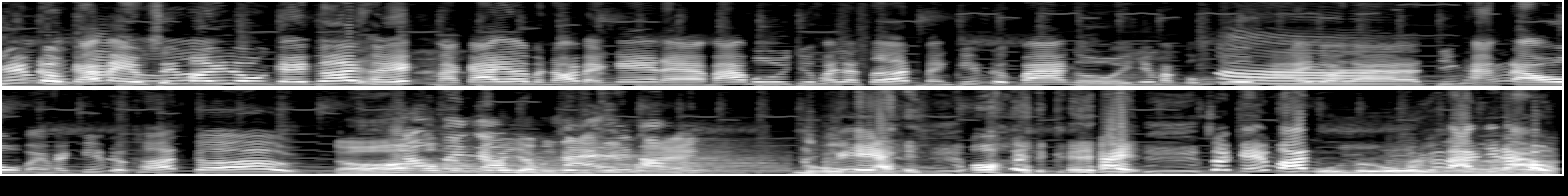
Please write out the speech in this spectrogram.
kiếm được cả mèo simi luôn kìa ghê thiệt. Mà cay ơi mình nói bạn nghe nè 30 chưa phải là tết bạn kiếm được ba người nhưng mà cũng chưa phải gọi là chiến thắng đâu. Bạn phải kiếm được hết cơ. Được ok bây giờ mình sẽ đi kiếm bạn cái gì vậy? Ôi kỳ vậy? Sao kiếm mình? Ôi trời ơi. Mình có làm gì đâu.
